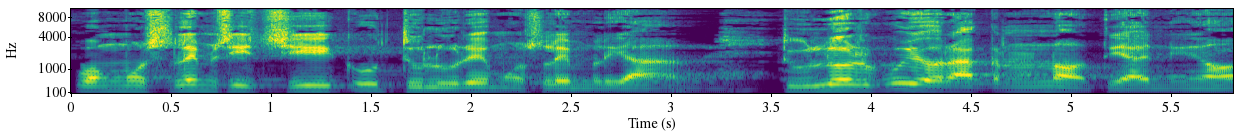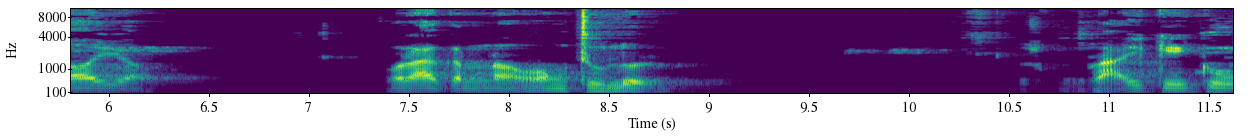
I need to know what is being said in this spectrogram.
Wong muslim siji ku dulure muslim liyane. Dulur kuwi ora kena dianiaya. Ora kena wong dulur. saiki ku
